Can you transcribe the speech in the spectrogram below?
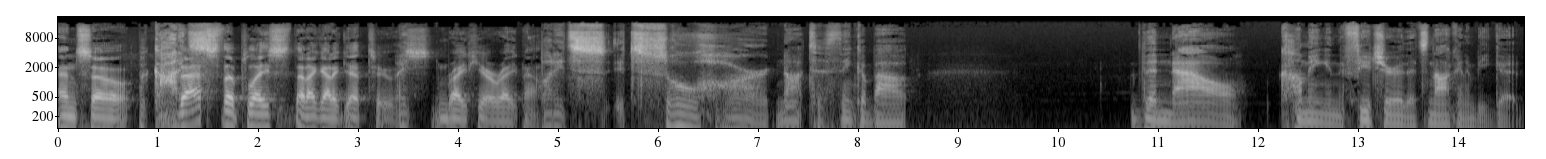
And so But God, that's the place that I got to get to. Is right here right now. But it's it's so hard not to think about the now coming in the future that's not going to be good.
